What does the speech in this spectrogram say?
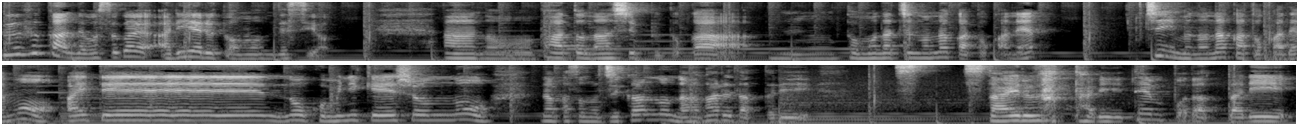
夫婦間でもすごいありえると思うんですよ。あのパートナーシップとか、うん、友達の中とかねチームの中とかでも相手のコミュニケーションのなんかその時間の流れだったりスタイルだったり、テンポだったり、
